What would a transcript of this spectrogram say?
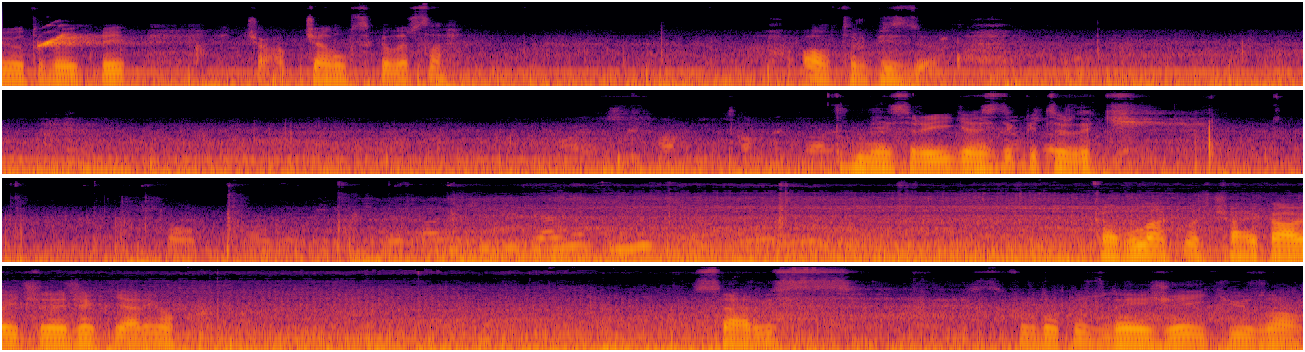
YouTube'a yükleyip çok canım sıkılırsa oturup izliyorum. Nesre'yi gezdik bitirdik. Kadın haklı. Çay kahve içilecek yer yok. Servis 09 DJ 206.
